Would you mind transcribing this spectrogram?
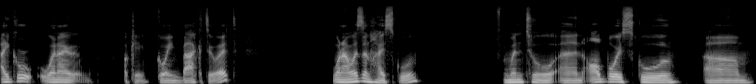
I grew when I okay going back to it, when I was in high school, went to an all boys school, um,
